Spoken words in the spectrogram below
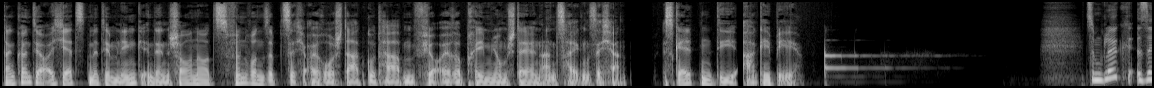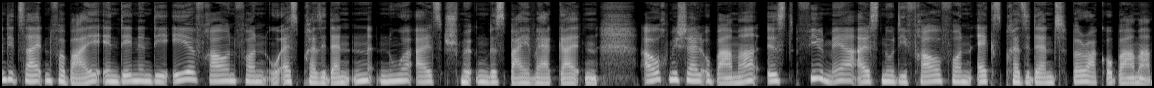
Dann könnt ihr euch jetzt mit dem Link in den Shownotes 75 Euro Startguthaben für eure Premium-Stellenanzeigen sichern. Es gelten die AGB. Zum Glück sind die Zeiten vorbei, in denen die Ehefrauen von US-Präsidenten nur als schmückendes Beiwerk galten. Auch Michelle Obama ist viel mehr als nur die Frau von Ex-Präsident Barack Obama.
